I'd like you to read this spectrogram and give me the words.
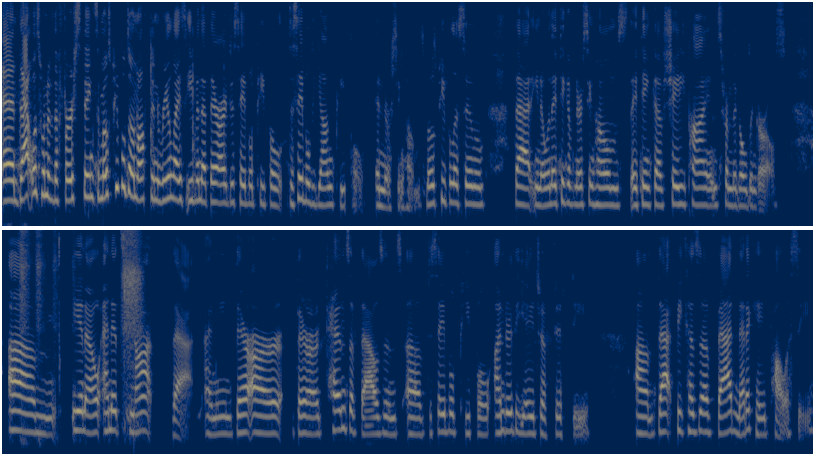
and that was one of the first things. And most people don't often realize even that there are disabled people, disabled young people in nursing homes. Most people assume that, you know, when they think of nursing homes, they think of Shady Pines from the Golden Girls. Um, you know, and it's not that. I mean, there are there are tens of thousands of disabled people under the age of 50 um, that because of bad Medicaid policy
